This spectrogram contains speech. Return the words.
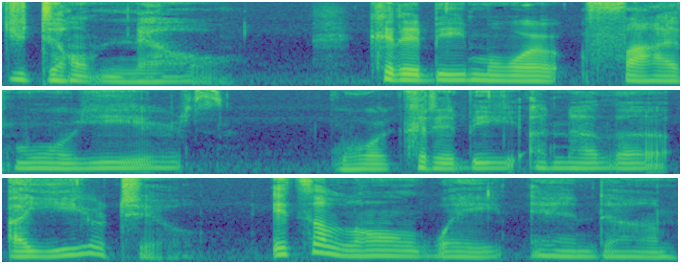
you don't know. Could it be more 5 more years or could it be another a year or two? It's a long wait and um,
